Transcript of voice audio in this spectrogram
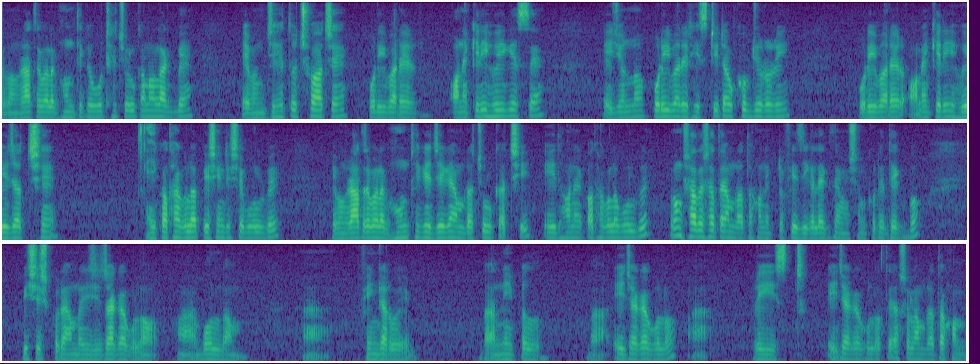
এবং রাত্রেবেলা ঘুম থেকে উঠে চুলকানো লাগবে এবং যেহেতু ছোঁয়াচে, পরিবারের অনেকেরই হয়ে গেছে এই জন্য পরিবারের হিস্ট্রিটাও খুব জরুরি। পরিবারের অনেকেরই হয়ে যাচ্ছে। এই কথাগুলো পেশেন্ট এসে বলবে এবং রাত্রেবেলা ঘুম থেকে জেগে আমরা চুলকাচ্ছি, এই ধরনের কথাগুলো বলবে এবং সাথে সাথে আমরা তখন একটু ফিজিক্যাল এক্সামিনেশন করে দেখব। বিশেষ করে আমরা এই যে জায়গাগুলো বললাম ফিঙ্গার ওয়েব বা নিপল বা এই জায়গাগুলো রিস্ট এই জায়গাগুলোতে আসলে আমরা তখন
